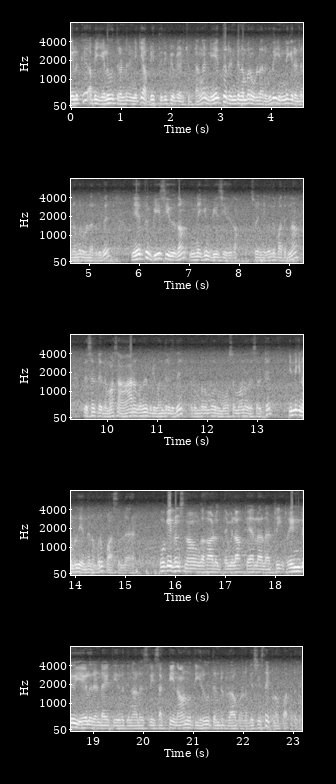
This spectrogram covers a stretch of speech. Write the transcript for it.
ஏழுக்கு அப்படியே எழுபத்தி ரெண்டு இன்றைக்கி அப்படியே திருப்பி அப்படியே அடிச்சு விட்டாங்க. நேற்று ரெண்டு நம்பர் உள்ளே இருக்குது. இன்றைக்கி ரெண்டு நம்பர் உள்ளே இருக்குது. நேற்றும் பிசி இது தான் இன்றைக்கும் பிசி இது தான் ஸோ இன்றைக்கி வந்து பார்த்திங்கன்னா ரிசல்ட் இந்த மாதம் ஆரம்பமே இப்படி வந்திருக்குது. ரொம்ப ரொம்ப ஒரு மோசமான ஒரு ரிசல்ட்டு இன்றைக்கி நம்மளது எந்த நம்பரும் பாஸ் இல்லை. ஓகே ஃப்ரெண்ட்ஸ் நான் உங்கள் ஹார்ட் ஒர்க் தமிழா கேரளா லாட்ரி ரெண்டு ஏழு ரெண்டாயிரத்தி இருபத்தி நாலு ஸ்ரீ சக்தி நானூற்றி இருபத்தெண்டு ட்ரா பண்ண தான் இப்போ நம்ம பார்த்துட்டு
